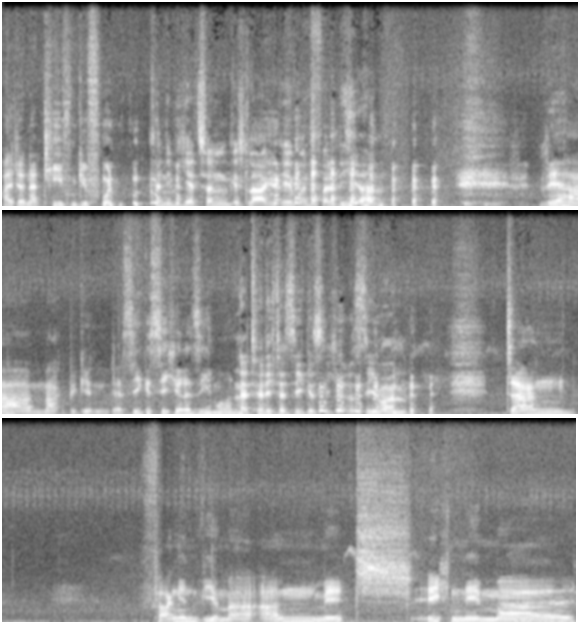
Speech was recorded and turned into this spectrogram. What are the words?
Alternativen gefunden. Kann ich mich jetzt schon geschlagen geben und verlieren? Wer mag beginnen? Der siegessichere Simon? Natürlich der siegessichere Simon. Dann fangen wir mal an mit, ich nehme mal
